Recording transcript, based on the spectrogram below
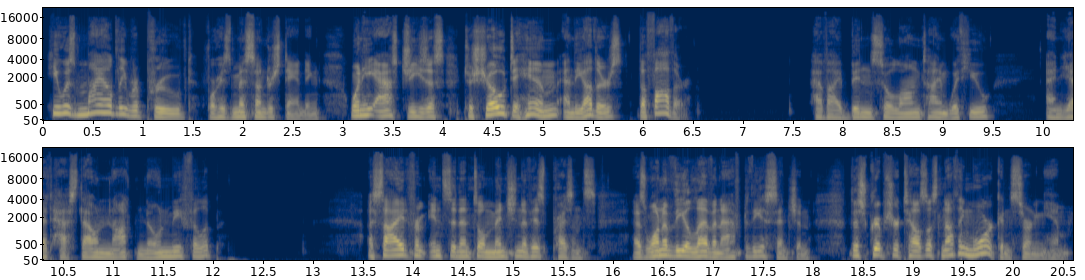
He was mildly reproved for his misunderstanding when he asked Jesus to show to him and the others the Father. Have I been so long time with you, and yet hast thou not known me, Philip? Aside from incidental mention of his presence, as one of the eleven after the ascension, the scripture tells us nothing more concerning him.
